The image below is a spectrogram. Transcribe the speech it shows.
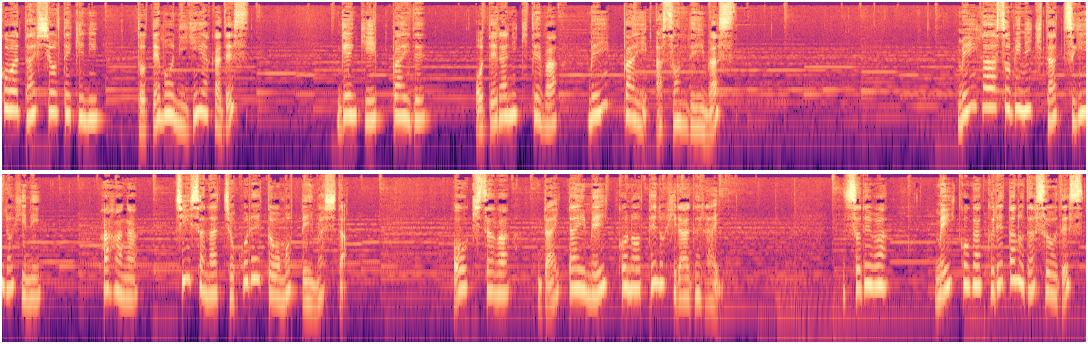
子は対照的にとても賑やかです。元気いっぱいでお寺に来ては目いっぱい遊んでいます。メイが遊びに来た次の日に母が小さなチョコレートを持っていました。大きさはだいたい姪っ子の手のひらぐらい。それは姪っ子がくれたのだそうです。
